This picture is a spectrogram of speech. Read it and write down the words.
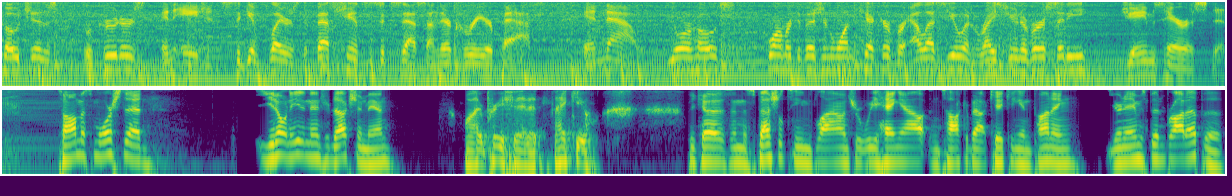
coaches, recruiters, and agents to give players the best chance of success on their career path. And now, your host, former Division One kicker for LSU and Rice University, James Harrison. Thomas Morstead, you don't need an introduction, man. Well, I appreciate it. Thank you because in the special teams lounge where we hang out and talk about kicking and punting, your name's been brought up a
